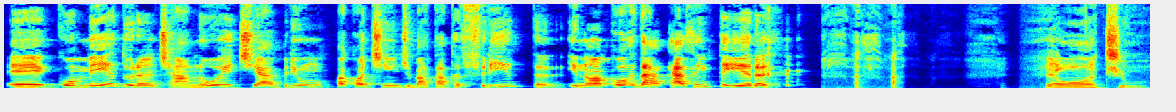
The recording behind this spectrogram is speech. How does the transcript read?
é, comer durante a noite e abrir um pacotinho de batata frita e não acordar a casa inteira. É ótimo.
